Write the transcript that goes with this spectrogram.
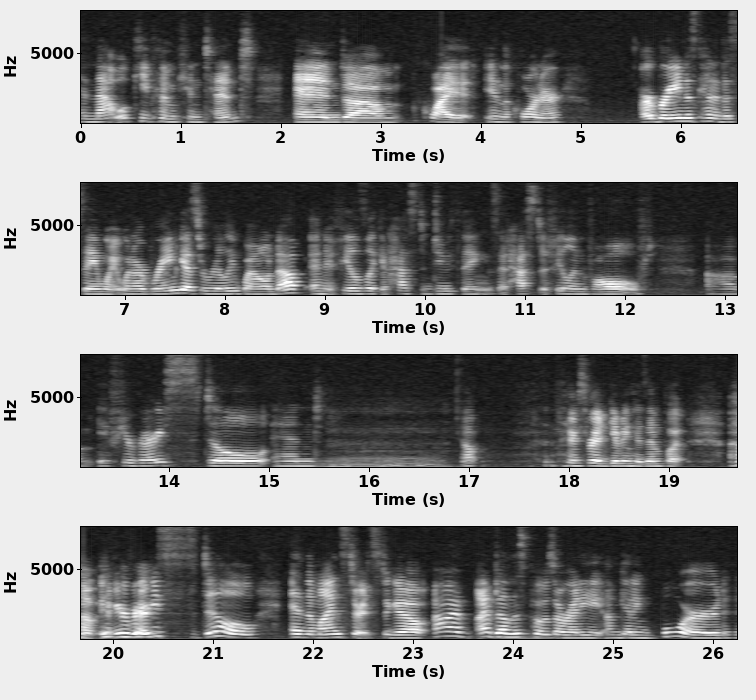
and that will keep him content and um, quiet in the corner. Our brain is kind of the same way. When our brain gets really wound up and it feels like it has to do things, it has to feel involved, um, if you're very still and oh, there's Red giving his input. Um, if you're very still and the mind starts to go, I've, I've done this pose already, I'm getting bored,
